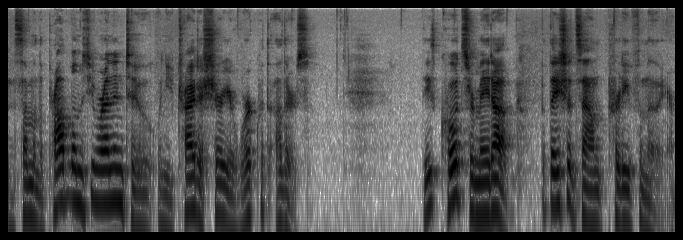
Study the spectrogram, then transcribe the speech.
and some of the problems you run into when you try to share your work with others. These quotes are made up, but they should sound pretty familiar.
